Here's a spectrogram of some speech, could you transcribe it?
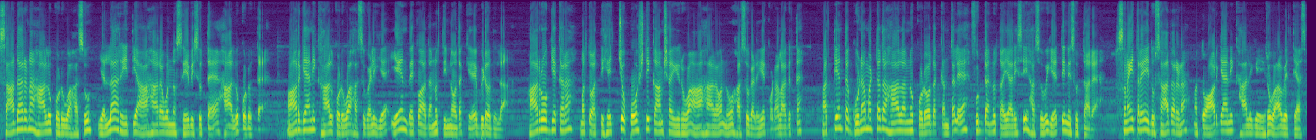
ಸಾಧಾರಣ ಹಾಲು ಕೊಡುವ ಹಸು ಎಲ್ಲ ರೀತಿಯ ಆಹಾರವನ್ನು ಸೇವಿಸುತ್ತೆ, ಹಾಲು ಕೊಡುತ್ತೆ. ಆರ್ಗ್ಯಾನಿಕ್ ಹಾಲು ಕೊಡುವ ಹಸುಗಳಿಗೆ ಏನು ಬೇಕೋ ಅದನ್ನು ತಿನ್ನೋದಕ್ಕೆ ಬಿಡೋದಿಲ್ಲ. ಆರೋಗ್ಯಕರ ಮತ್ತು ಅತಿ ಹೆಚ್ಚು ಪೌಷ್ಟಿಕಾಂಶ ಇರುವ ಆಹಾರವನ್ನು ಹಸುಗಳಿಗೆ ಕೊಡಲಾಗುತ್ತೆ. ಅತ್ಯಂತ ಗುಣಮಟ್ಟದ ಹಾಲನ್ನು ಕೊಡೋದಕ್ಕಂತಲೇ ಫುಡ್ ಅನ್ನು ತಯಾರಿಸಿ ಹಸುವಿಗೆ ತಿನ್ನಿಸುತ್ತಾರೆ. ಸ್ನೇಹಿತರೆ, ಇದು ಸಾಧಾರಣ ಮತ್ತು ಆರ್ಗ್ಯಾನಿಕ್ ಹಾಲಿಗೆ ಇರುವ ವ್ಯತ್ಯಾಸ.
